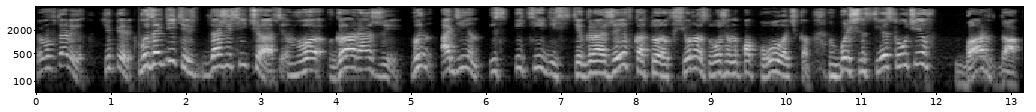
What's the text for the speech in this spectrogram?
Во-вторых, теперь вы зайдите даже сейчас в гаражи. Вы один из 50 гаражей, в которых все разложено по полочкам. В большинстве случаев бардак.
